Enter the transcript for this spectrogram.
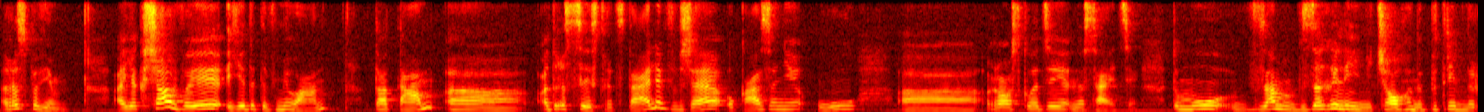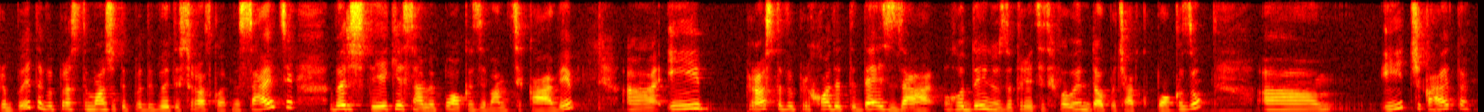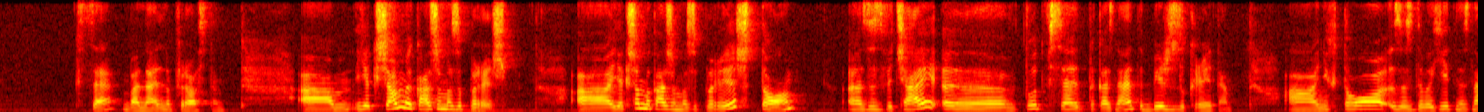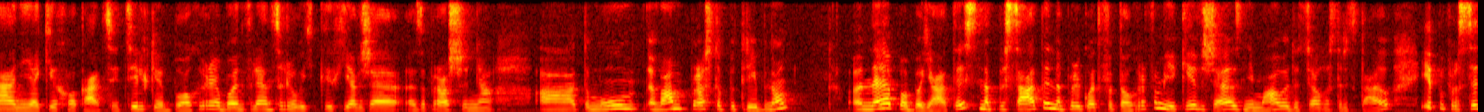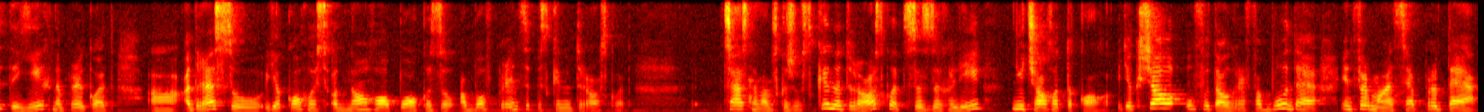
Розповім. Якщо ви їдете в Мілан, то там е, адреси стрітстайлів вже указані у е, розкладі на сайті. Тому вам взагалі нічого не потрібно робити. Ви просто можете подивитись розклад на сайті, вирішити, які саме покази вам цікаві. І просто ви приходите десь за годину, за 30 хвилин до початку показу і чекаєте. Все банально просто. Якщо ми кажемо за Париж, якщо ми кажемо за Париж, то зазвичай е, тут все таке, знаєте, більш закрите. А, ніхто заздалегідь не знає ніяких локацій, тільки блогери або інфлюенсери, у яких є вже е, запрошення. Тому вам просто потрібно не побоятись написати, наприклад, фотографам, які вже знімали до цього стрітстайл, і попросити їх, наприклад, адресу якогось одного показу, або, в принципі, скинути розклад. Чесно вам скажу, скинути розклад це взагалі нічого такого. Якщо у фотографа буде інформація про те,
